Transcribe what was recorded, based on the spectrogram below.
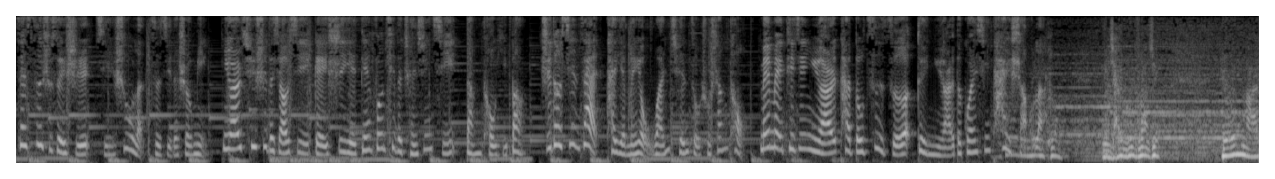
在四十岁时结束了自己的生命。女儿去世的消息给事业巅峰期的陈勋奇当头一棒，直到现在他也没有完全走出伤痛。每每提及女儿，他都自责对女儿的关心太少了。你才会发现，原来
